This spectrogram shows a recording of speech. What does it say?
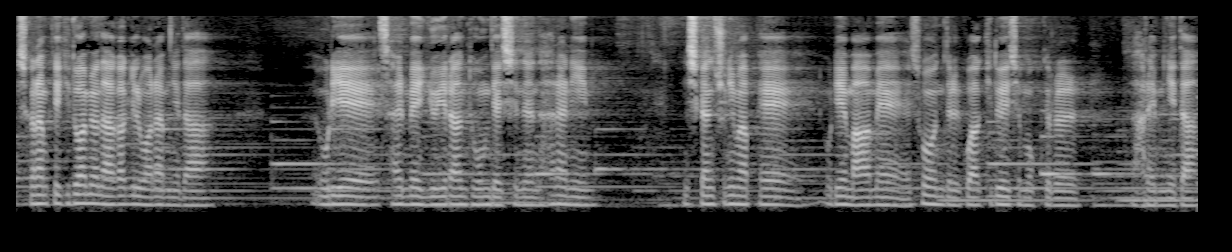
시간 함께 기도하며 나아가길 원합니다. 우리의 삶의 유일한 도움 되시는 하나님, 이 시간 주님 앞에 우리의 마음의 소원들과 기도의 제목들을 아랩니다.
